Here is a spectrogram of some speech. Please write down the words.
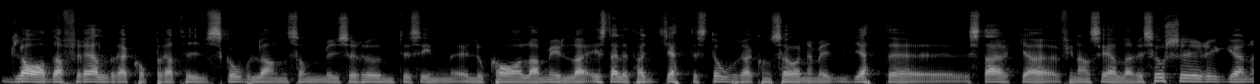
glada föräldrakooperativskolan som myser runt i sin lokala mylla istället har jättestora koncerner med jättestarka finansiella resurser i ryggen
